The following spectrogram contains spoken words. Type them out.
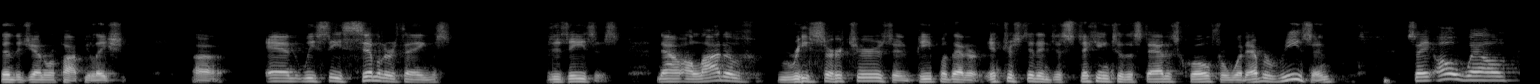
than the general population. Uh, and we see similar things, diseases. Now, a lot of researchers and people that are interested in just sticking to the status quo for whatever reason say, oh, well,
